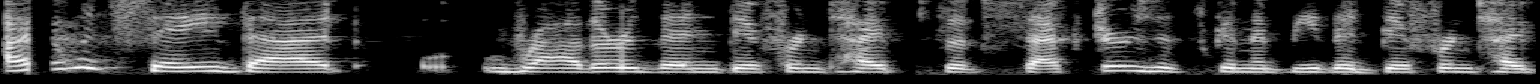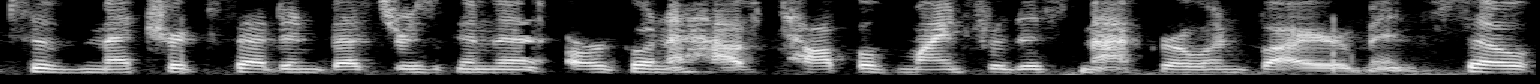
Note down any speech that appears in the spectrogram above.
I would say that rather than different types of sectors it's going to be the different types of metrics that investors going to are going to have top of mind for this macro environment. So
